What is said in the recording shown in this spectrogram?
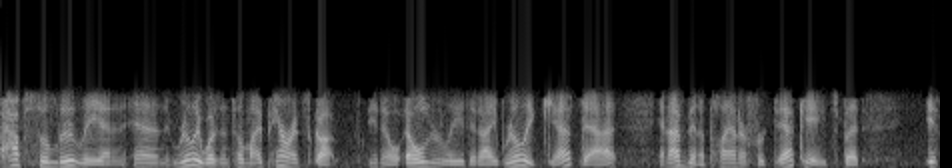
Absolutely, and and it really wasn't until my parents got you know elderly that I really get that. And I've been a planner for decades, but it's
